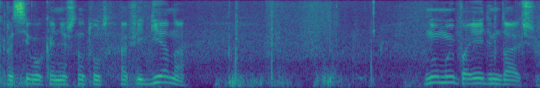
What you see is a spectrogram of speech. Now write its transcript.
Красиво, конечно, тут офигенно. Ну, мы поедем дальше.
